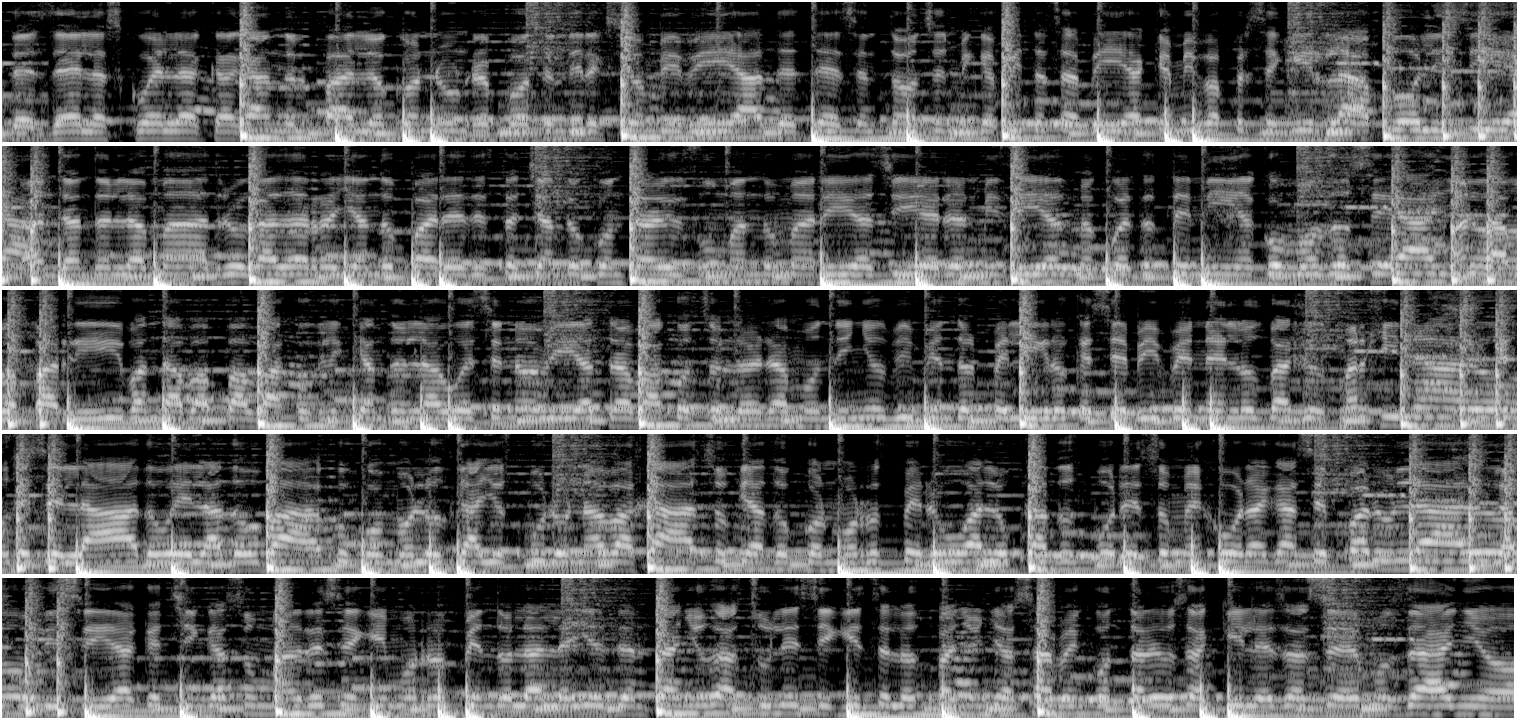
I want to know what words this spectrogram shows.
Desde la escuela cagando el palo con un repote en dirección vivía. Desde ese entonces mi jefita sabía que me iba a perseguir la policía. Andando en la madrugada rayando paredes, tachando contrarios, fumando María Si eran mis días, me acuerdo tenía como 12 años. Andaba para arriba, andaba para abajo, cliqueando en la US no había trabajo. Solo éramos niños viviendo el peligro que se viven en los barrios marginados. Este es el lado, el lado bajo, como los gallos puro navajazo. Guiado con morros pero alocados, por eso mejor hágase para un lado la policía que chinga a su madre, seguimos rompiendo las leyes de antaños azules. Seguirse los baños, ya saben, contrarios aquí les hacemos daño.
